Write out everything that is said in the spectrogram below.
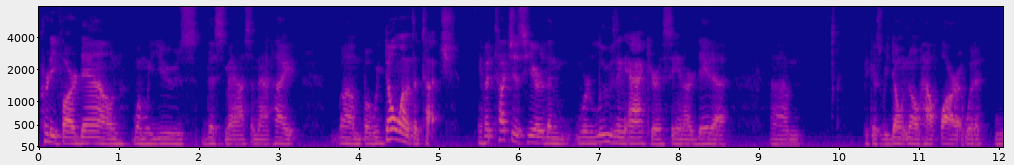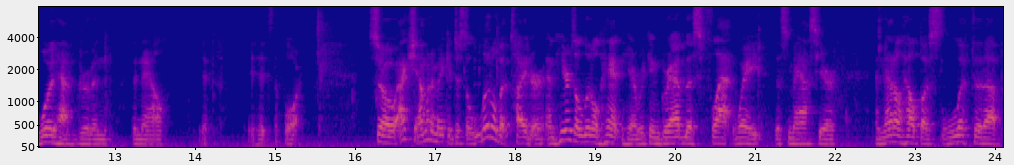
pretty far down when we use this mass and that height, um, but we don't want it to touch. If it touches here, then we're losing accuracy in our data um, because we don't know how far it would, would have driven the nail if it hits the floor. So actually I'm going to make it just a little bit tighter and here's a little hint here. We can grab this flat weight, this mass here, and that'll help us lift it up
